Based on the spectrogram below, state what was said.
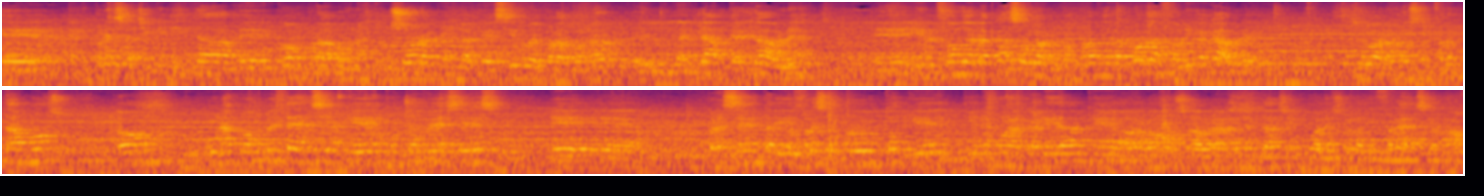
eh, empresa chiquitita eh, compra una extrusora que es la que sirve para poner el aislante al cable eh, y en el fondo de la casa, bueno, comprando la cuerda fabrica cable. Entonces, bueno, nos enfrentamos con una competencia que muchas veces presenta y ofrece productos que tienen una calidad que ahora vamos a hablar en detalle cuáles son las diferencias. ¿no?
